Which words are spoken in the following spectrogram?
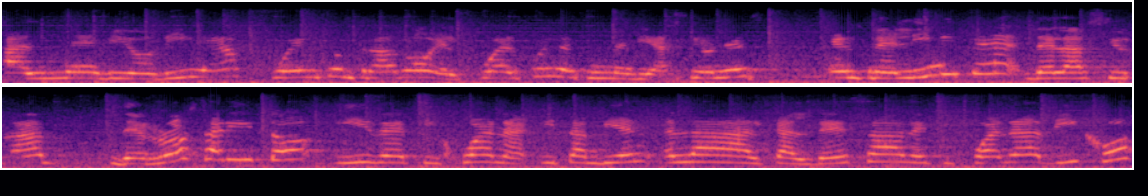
al mediodía, fue encontrado el cuerpo en las inmediaciones entre el límite de la ciudad de Rosarito y de Tijuana. Y también la alcaldesa de Tijuana dijo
